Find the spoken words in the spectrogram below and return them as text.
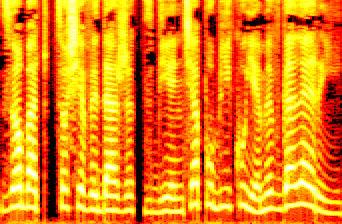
Zobacz, co się wydarzy, zdjęcia publikujemy w galerii.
